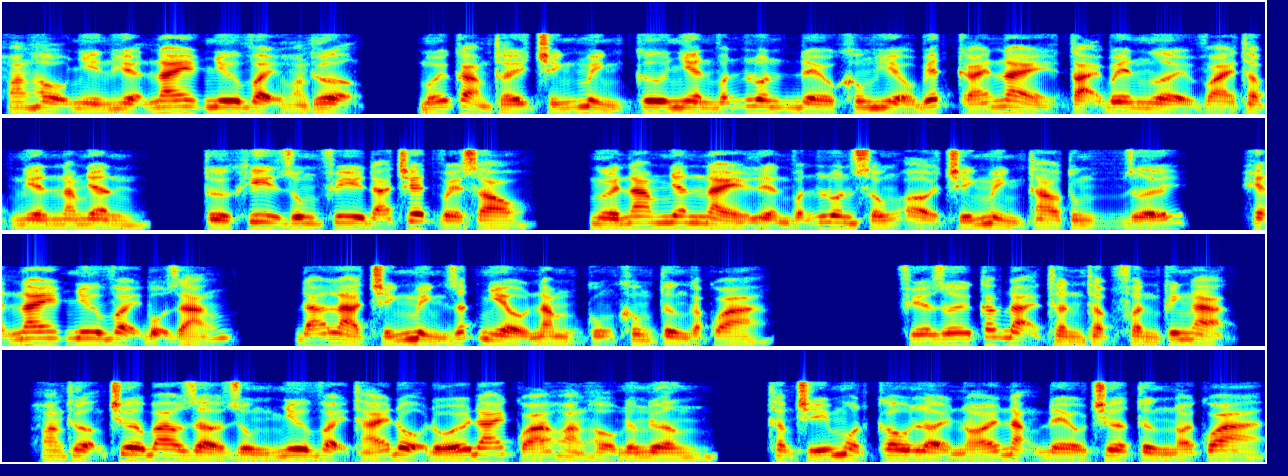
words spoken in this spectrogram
Hoàng hậu nhìn hiện nay như vậy hoàng thượng, mới cảm thấy chính mình cư nhiên vẫn luôn đều không hiểu biết cái này tại bên người vài thập niên nam nhân, từ khi Dung Phi đã chết về sau, người nam nhân này liền vẫn luôn sống ở chính mình thao tung dưới, hiện nay như vậy bộ dáng, đã là chính mình rất nhiều năm cũng không từng gặp qua. Phía dưới các đại thần thập phần kinh ngạc, hoàng thượng chưa bao giờ dùng như vậy thái độ đối đãi quá hoàng hậu nương nương, thậm chí một câu lời nói nặng đều chưa từng nói qua,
